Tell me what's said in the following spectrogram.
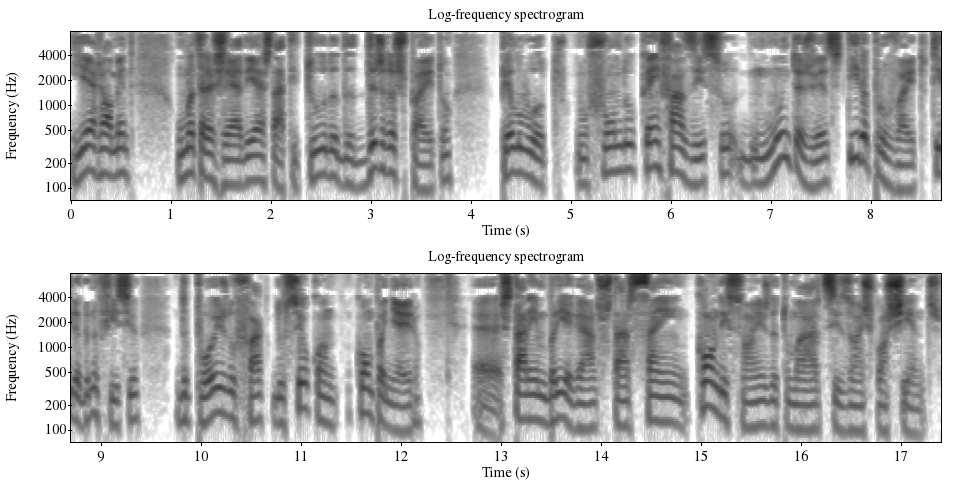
E é realmente uma tragédia esta atitude de desrespeito pelo outro. No fundo, quem faz isso muitas vezes tira proveito, tira benefício depois do facto do seu companheiro uh, estar embriagado, estar sem condições de tomar decisões conscientes.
